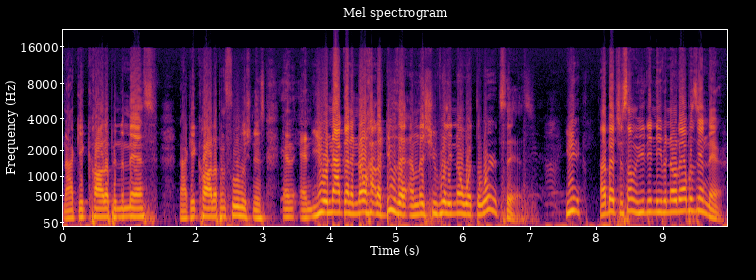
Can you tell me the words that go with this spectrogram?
Not get caught up in the mess, not get caught up in foolishness. And, and you're not going to know how to do that unless you really know what the word says. You, I bet you some of you didn't even know that was in there.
